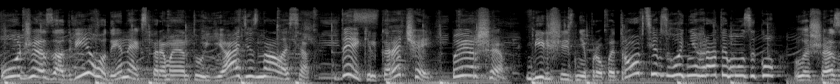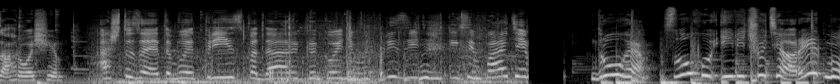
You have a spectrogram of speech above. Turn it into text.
Отже, за дві години експерименту я дізналася декілька речей. Перше, більшість дніпропетровців згодні грати музику лише за гроші. А що за це? Буде приз, подарок, какой-нибудь приз зрительських симпатій? Друге, слуху і відчуття ритму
